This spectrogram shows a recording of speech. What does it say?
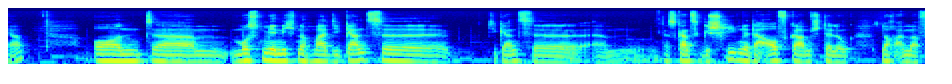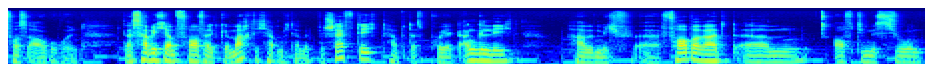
Ja? und ähm, muss mir nicht nochmal die ganze, die ganze, ähm, das ganze Geschriebene der Aufgabenstellung noch einmal vors Auge holen. Das habe ich ja im Vorfeld gemacht. Ich habe mich damit beschäftigt, habe das Projekt angelegt, habe mich äh, vorbereitet ähm, auf die Mission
